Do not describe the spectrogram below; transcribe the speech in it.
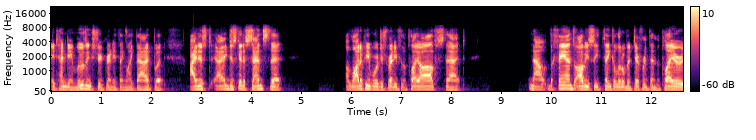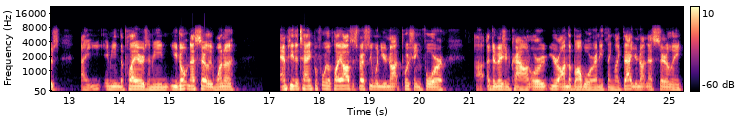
a 10 game losing streak or anything like that, but I just I just get a sense that a lot of people were just ready for the playoffs that now the fans obviously think a little bit different than the players. I, I mean, the players. I mean, you don't necessarily want to empty the tank before the playoffs, especially when you're not pushing for uh, a division crown or you're on the bubble or anything like that. You're not necessarily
